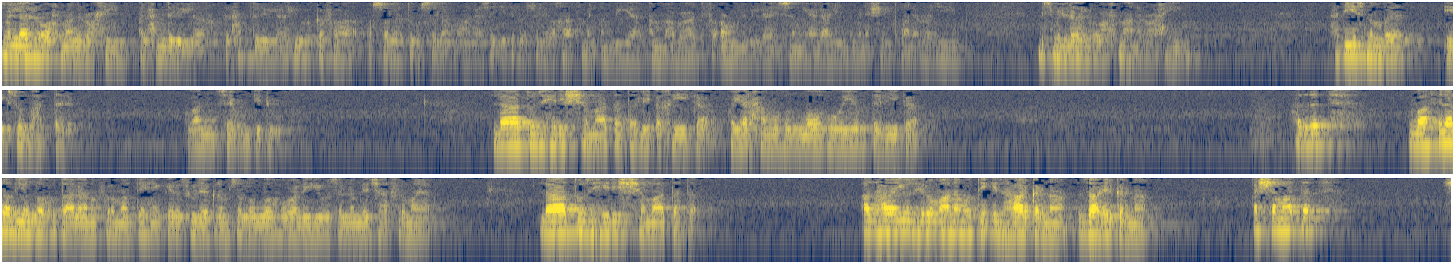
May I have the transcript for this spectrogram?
بسم الله الرحمن الرحيم الحمد لله الحمد لله وكفى والصلاة والسلام على سيد الرسول وخاتم الأنبياء أما بعد فأعوذ بالله السميع العليم من الشيطان الرجيم بسم الله الرحمن الرحيم حدیث نمبر 172 172 لا تظهر الشماتة لأخيك فيرحمه الله ويبتليك. حضرت واصلہ رضی اللہ تعالیٰ عنہ فرماتے ہیں کہ رسول اکرم صلی اللہ علیہ وسلم نے ارشاد فرمایا، لا تظہر الشماتت اظہر یظہر معنی ہوتے ہیں اظہار کرنا، ظاہر کرنا الشماتت،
